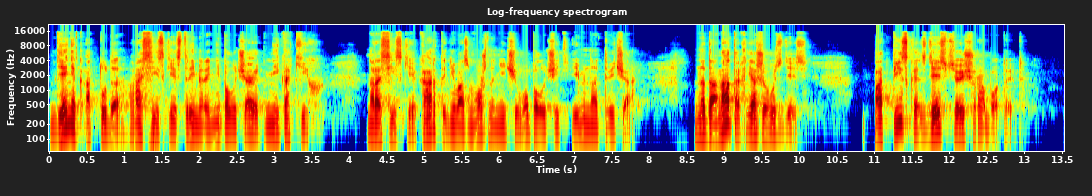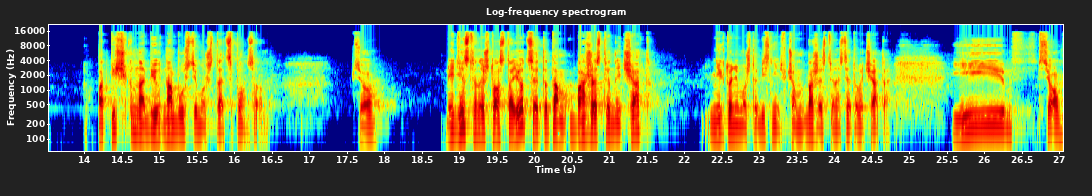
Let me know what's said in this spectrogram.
Денег оттуда российские стримеры не получают никаких. На российские карты невозможно ничего получить именно от Твича. На донатах я живу здесь. Подписка здесь все еще работает. Подписчиком на, би- на Бусти может стать спонсором. Все. Единственное, что остается, это там божественный чат. Никто не может объяснить, в чем божественность этого чата. И все.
